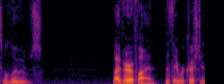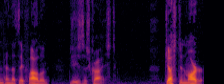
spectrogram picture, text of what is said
to lose by verifying that they were Christians and that they followed Jesus Christ. Justin Martyr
